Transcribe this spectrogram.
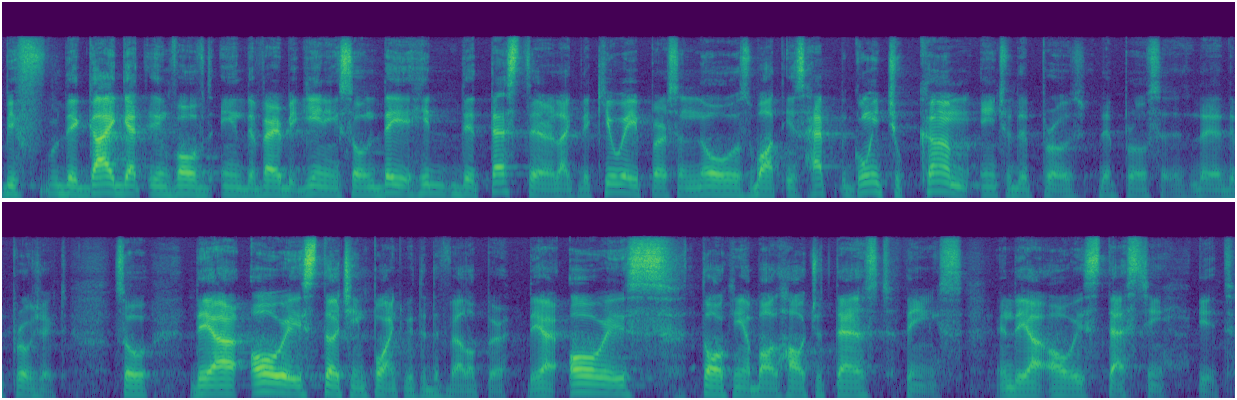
the guy get involved in the very beginning, so they, he, the tester, like the QA person, knows what is going to come into the, pro the process, the, the project. So they are always touching point with the developer. They are always talking about how to test things, and they are always testing it.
